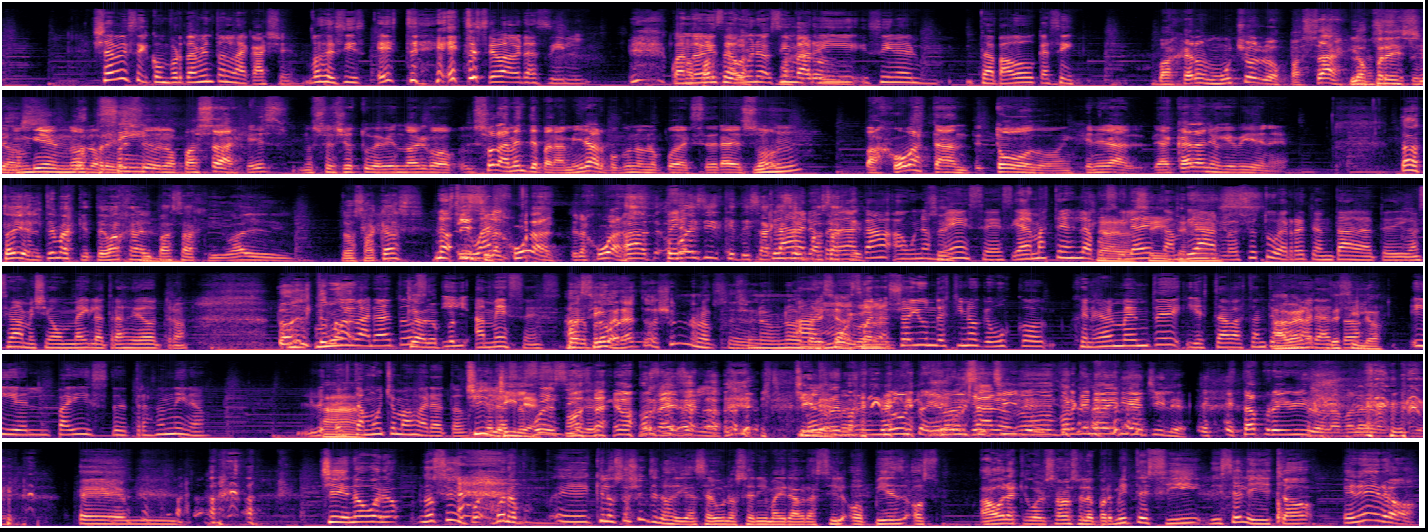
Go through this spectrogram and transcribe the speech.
Ya ves el comportamiento en la calle. Vos decís, este, este se va a Brasil. Cuando Aparte, ves a uno sin bajaron- barri, sin el tapaboca, sí. Bajaron mucho los pasajes. Los no si precios, estuvieron viendo los los, precios. precios de los pasajes. No sé, yo estuve viendo algo solamente para mirar, porque uno no puede acceder a eso. Bajó bastante, todo en general, de acá al año que viene. No, está bien. El tema es que te bajan el pasaje. Igual lo sacás. No, sí, igual. te la jugás, te la jugás. Ah, te- Pero- vos decís que te sacás Claro, el pero de acá a unos Sí. meses. Y además tenés la Claro, posibilidad sí, de cambiarlo. tenés- Yo estuve retentada, te digo. Encima me llega un mail atrás de otro. No, el tema- Muy baratos claro, y a meses. Ah, Bueno, sí, pero- barato. Yo no, yo no, no me así. bueno, yo hay un destino que busco generalmente y está bastante A más ver, barato. decilo. Y el país de trasandino. Ah. Está mucho más barato. Chile. Chile. se puede decir, vamos, a- ¿eh? decirlo. Me- Chile. me, gusta que no dice Claro, Chile. ¿cómo- ¿Por qué no diría Chile? Es- Está prohibido la palabra Chile. Eh, che, no, bueno, no sé. Bueno, eh, que los oyentes nos digan si alguno se anima a ir a Brasil o piensa. ahora que Bolsonaro se lo permite, si dice listo. Enero.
